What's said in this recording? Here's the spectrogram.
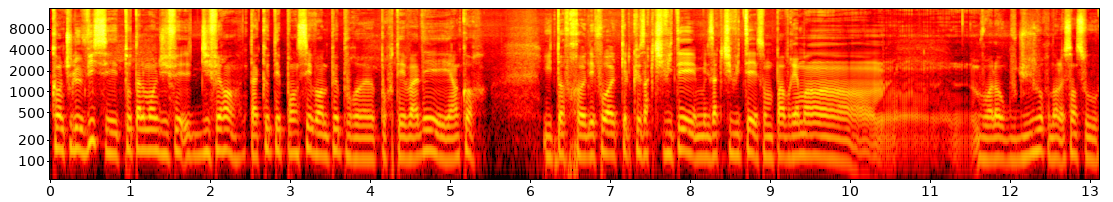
quand tu le vis, c'est totalement différent. Tu n'as que tes pensées un peu pour, euh, pour t'évader et encore il t'offre des fois quelques activités, mais les activités ne sont pas vraiment voilà, au goût du jour, dans le sens où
